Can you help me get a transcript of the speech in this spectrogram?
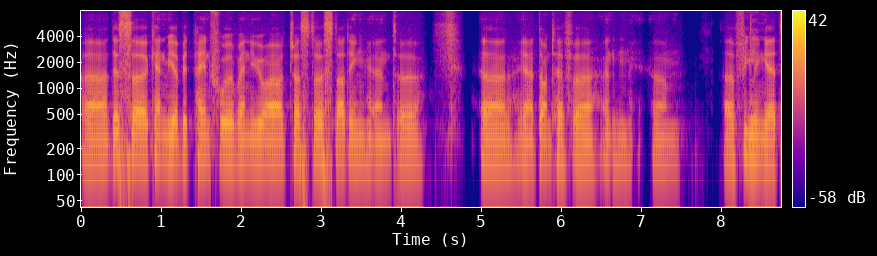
Uh, this uh, can be a bit painful when you are just uh, starting and yeah, don't have an um, feeling yet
